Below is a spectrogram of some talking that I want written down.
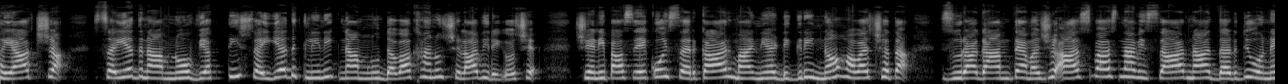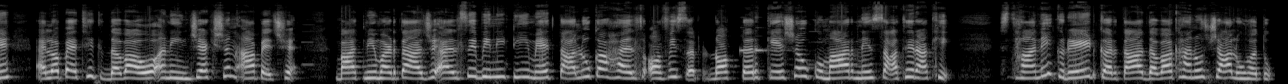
હયાત શાહ સૈયદ નામનો વ્યક્તિ સૈયદ ક્લિનિક નામનું દવાખાનું ચલાવી રહ્યો છે. જેની પાસે કોઈ સરકાર માન્ય ડિગ્રી ન હોવા છતાં ઝુરા ગામ તેમજ આસપાસના વિસ્તારના દર્દીઓને એલોપેથિક દવાઓ અને ઇન્જેક્શન આપે છે. બાતમી મળતા જ એલસીબીની ટીમે taluka health officer doctor Keshav કુમારને સાથે રાખી સ્થાનિક રેડ કરતા દવાખાનું ચાલુ હતું,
